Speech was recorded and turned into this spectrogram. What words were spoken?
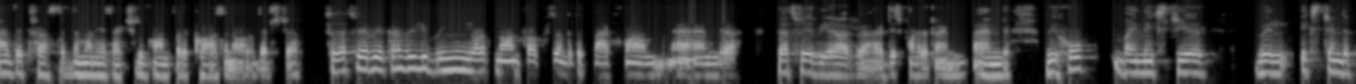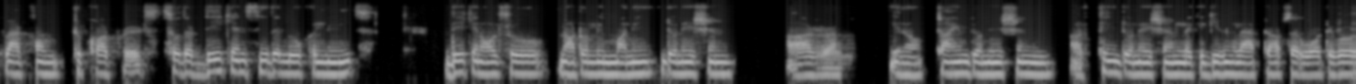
have the trust that the money has actually gone for a cause and all of that stuff. So that's where we're kind of really bringing a lot of nonprofits onto the platform, and uh, that's where we are uh, at this point of the time. And we hope by next year we'll extend the platform to corporates so that they can see the local needs. They can also not only money donation or uh, you know time donation or thing donation like giving laptops or whatever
